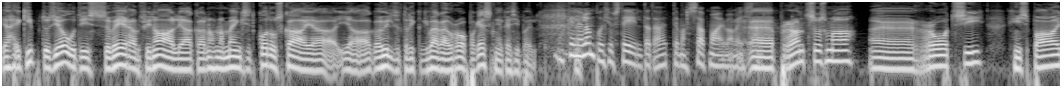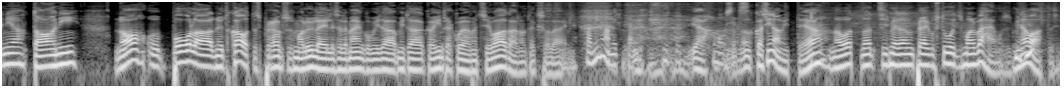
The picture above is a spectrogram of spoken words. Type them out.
jah, Egiptus jõudis veerandfinaali, aga noh, nad mängisid kodus ka ja, ja aga üldiselt on ikkagi väga Euroopa keskne käsipall. noh, kellel on põhjust eeldada, et temast saab maailmameister äh,? Prantsusmaa äh,, Rootsi, Hispaania, Taani noh, Poola nüüd kaotas Prantsusmaale üleeile selle mängu, mida, mida ka Indrek Ojamets ei vaadanud, eks ole. ka mina mitte. jah, no ka sina mitte jah, no vot, no siis meil on praegu stuudios, ma olen vähemuses, mina mm -hmm. vaatasin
